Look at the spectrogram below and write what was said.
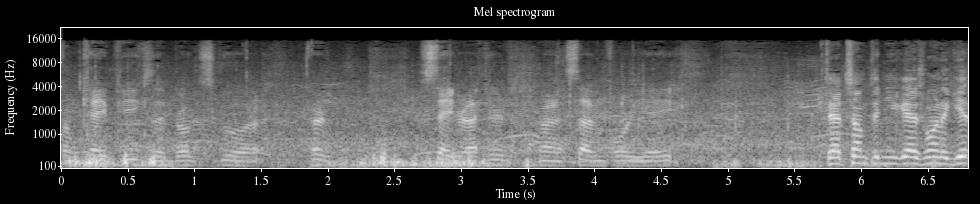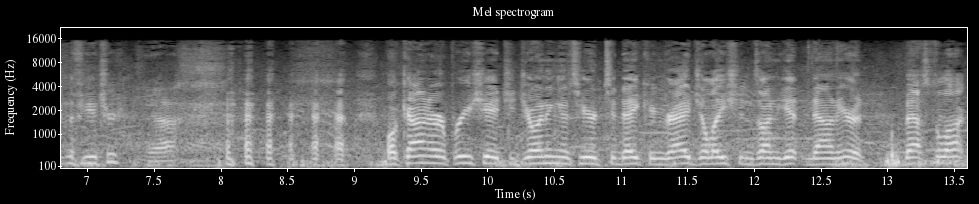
from KP because I broke the school state record running 748. Is that something you guys want to get in the future? Yeah. well, Konner, appreciate you joining us here today. Congratulations on getting down here and best of luck.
